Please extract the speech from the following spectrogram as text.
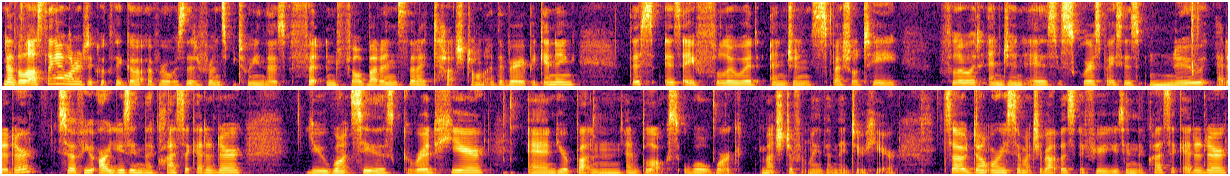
Now the last thing I wanted to quickly go over was the difference between those fit and fill buttons that I touched on at the very beginning. This is a Fluid Engine specialty. Fluid Engine is Squarespace's new editor. So if you are using the classic editor, you won't see this grid here and your button and blocks will work much differently than they do here. So don't worry so much about this if you're using the classic editor.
